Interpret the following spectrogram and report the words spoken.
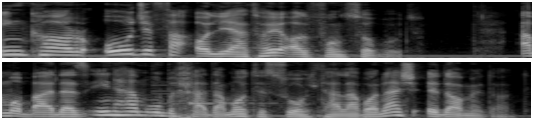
این کار اوج فعالیت های آلفونسو بود اما بعد از این هم او به خدمات صلح طلبانش ادامه داد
